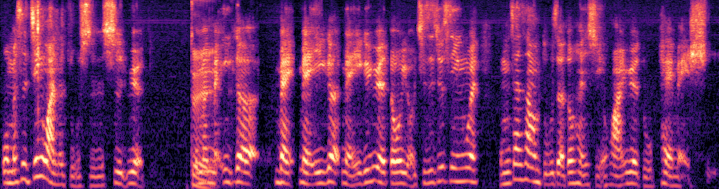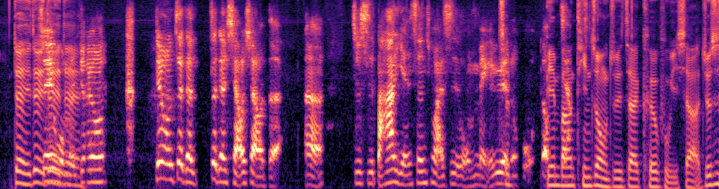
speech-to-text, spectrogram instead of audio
我们是今晚的主食是阅读，我们每一个每每一个每一个月都有，其实就是因为我们站上读者都很喜欢阅读配美食，对对，所以我们就用就用这个这个小小的呃。就是把它延伸出来，是我们每个月的活动。边帮听众就是再科普一下，就是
